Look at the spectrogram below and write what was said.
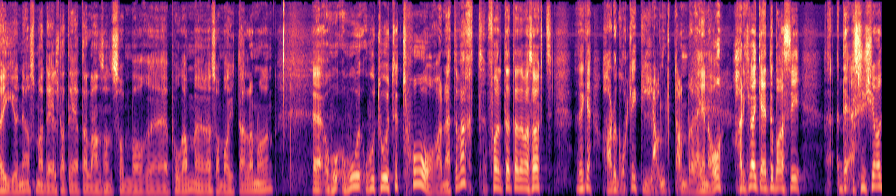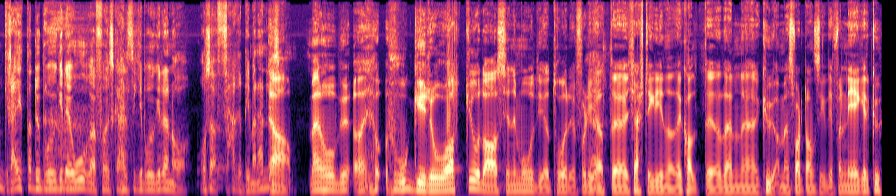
Øyunn, ja, som har deltatt i et eller annet sånt sommerprogram, sommerhytte eller noe. Eh, hun, hun, hun tok til tårene etter hvert, for at dette var sagt. Jeg tenker, Har det gått litt langt andre veien òg? Har det ikke vært greit å bare si eh, det, Jeg syns ikke det var greit at du bruker det ordet, for jeg skal helst ikke bruke det nå. Og så er jeg ferdig med den, liksom. Ja, men hun, hun gråt jo da sine modige tårer fordi at eh, Kjersti Grine hadde kalt eh, den eh, kua med svart ansikt for negerku.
